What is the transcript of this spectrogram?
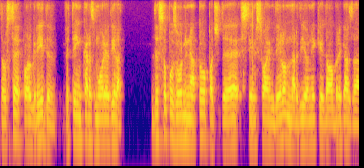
za vse pol grede v tem, kar zmorejo delati. Da so pozorni na to, pač, da s tem svojim delom naredijo nekaj dobrega za,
